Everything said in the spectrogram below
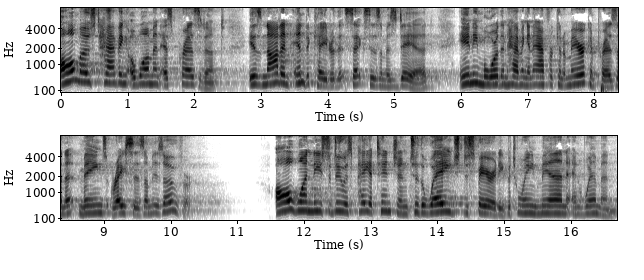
Almost having a woman as president is not an indicator that sexism is dead any more than having an African American president means racism is over. All one needs to do is pay attention to the wage disparity between men and women.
